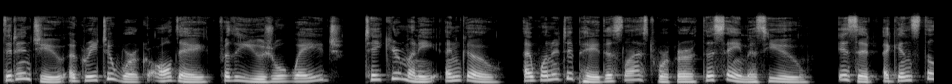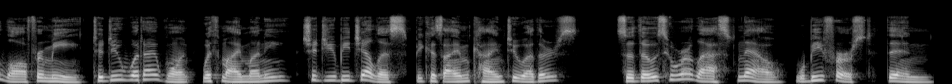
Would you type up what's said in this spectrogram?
Didn't you agree to work all day for the usual wage? Take your money and go. I wanted to pay this last worker the same as you. Is it against the law for me to do what I want with my money? Should you be jealous because I am kind to others? So those who are last now will be first then,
